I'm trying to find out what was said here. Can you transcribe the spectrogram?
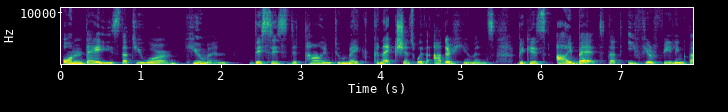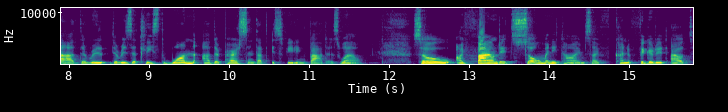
on days that you are human, this is the time to make connections with other humans because I bet that if you're feeling bad, there is, there is at least one other person that is feeling bad as well. So I found it so many times, I've kind of figured it out,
